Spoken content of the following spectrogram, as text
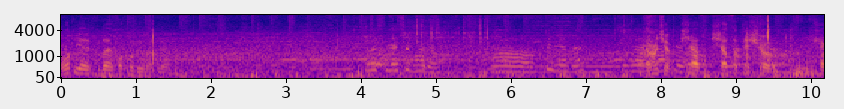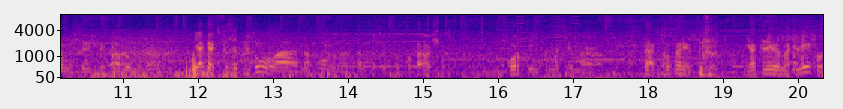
Вот я и сюда и походу и я тебе говорю. А, Привет, да? Короче, сейчас, сейчас это еще, сейчас мы все еще продумаем. Я как, сюжет придумал, а дословно там что-то, чтобы покороче. Коротко и информативно. Так, ну смотри, я клею наклейку.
